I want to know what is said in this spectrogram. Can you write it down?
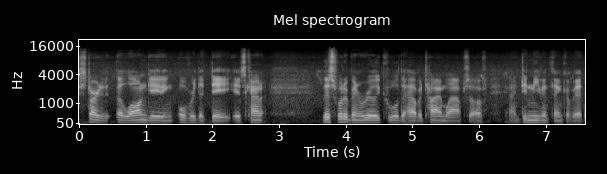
started elongating over the day it's kind of This would have been really cool to have a time lapse of, and I didn't even think of it.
